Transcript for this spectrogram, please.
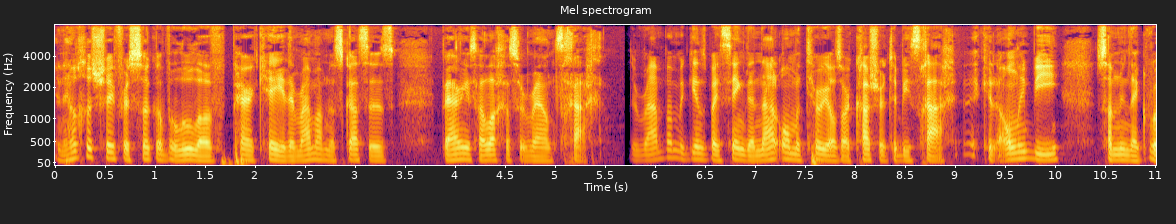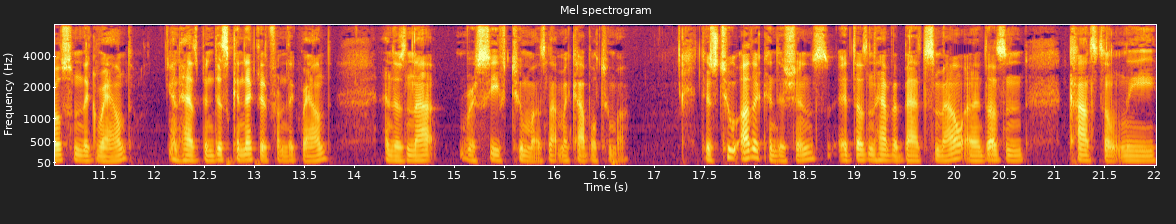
In Hilchos Shofar Sukkah Velulav, Parakeh, the Rambam discusses various halachas around schach. The Rambam begins by saying that not all materials are kosher to be schach. It could only be something that grows from the ground and has been disconnected from the ground and does not receive tuma, it's not mekabel tuma. There's two other conditions. It doesn't have a bad smell and it doesn't constantly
